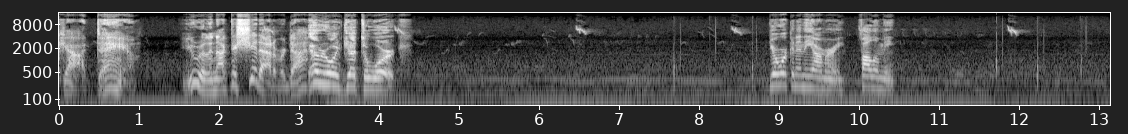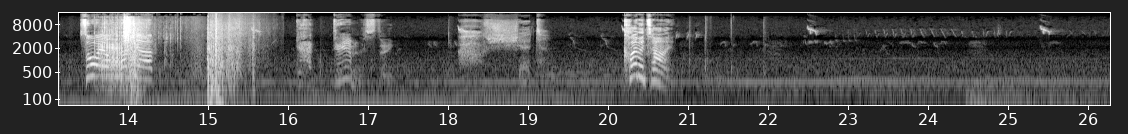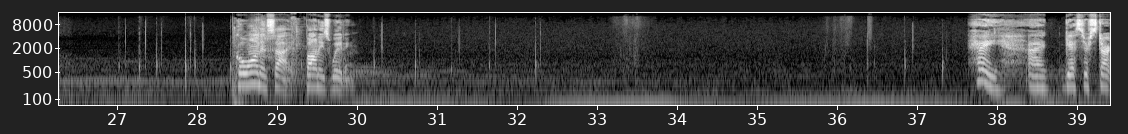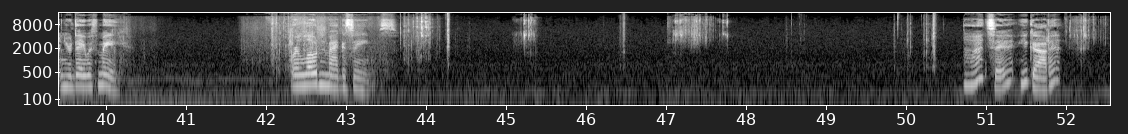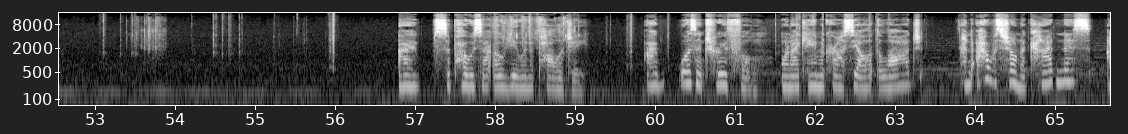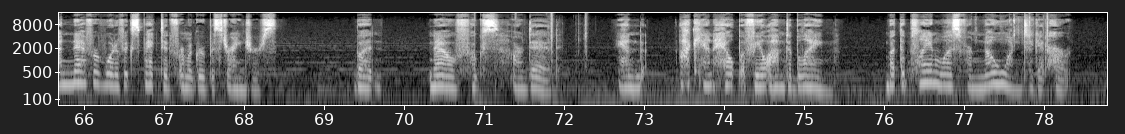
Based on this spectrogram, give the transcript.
God damn. You really knocked the shit out of her, Doc. Everyone get to work. You're working in the armory. Follow me. Soil coming up! God damn this thing. Oh, shit. Clementine! Go on inside. Bonnie's waiting. Hey, I guess you're starting your day with me. We're loading magazines. That's it. You got it. I suppose I owe you an apology. I wasn't truthful when I came across y'all at the lodge, and I was shown a kindness I never would have expected from a group of strangers. But now folks are dead, and I can't help but feel I'm to blame. But the plan was for no one to get hurt.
